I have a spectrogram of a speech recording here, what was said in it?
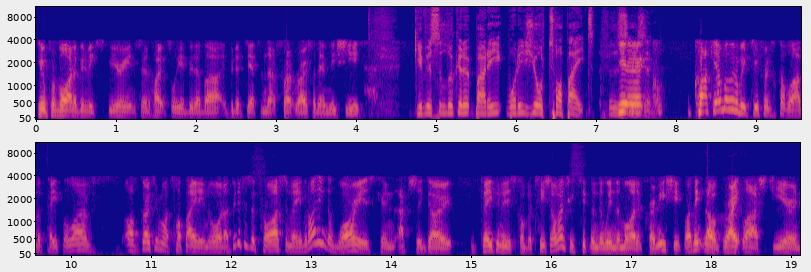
he'll provide a bit of experience and hopefully a bit of, uh, a bit of depth in that front row for them this year. Give us a look at it, buddy. What is your top eight for the yeah, season? Clarky, I'm a little bit different to a couple of other people. I've I've go through my top eight in order. A bit of a surprise to me, but I think the Warriors can actually go deep into this competition. I've actually tipped them to win the minor premiership. I think they were great last year, and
